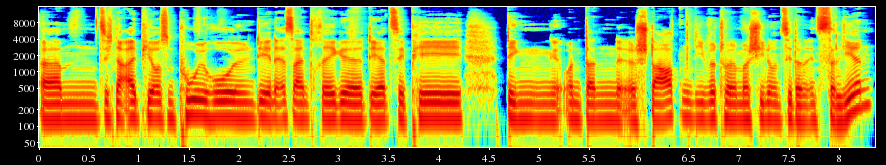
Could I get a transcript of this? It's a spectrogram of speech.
ähm, sich eine IP aus dem Pool holen, DNS-Einträge, DHCP-Ding und dann äh, starten die virtuelle Maschine und sie dann installieren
